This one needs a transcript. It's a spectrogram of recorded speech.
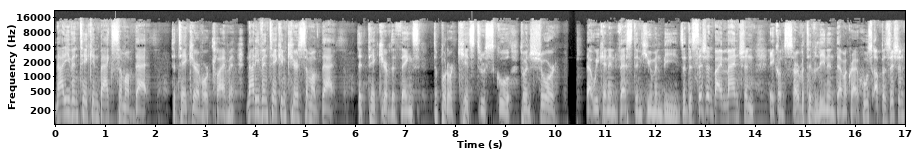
Not even taking back some of that to take care of our climate. Not even taking care of some of that to take care of the things to put our kids through school, to ensure that we can invest in human beings. A decision by Manchin, a conservative leaning Democrat whose opposition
